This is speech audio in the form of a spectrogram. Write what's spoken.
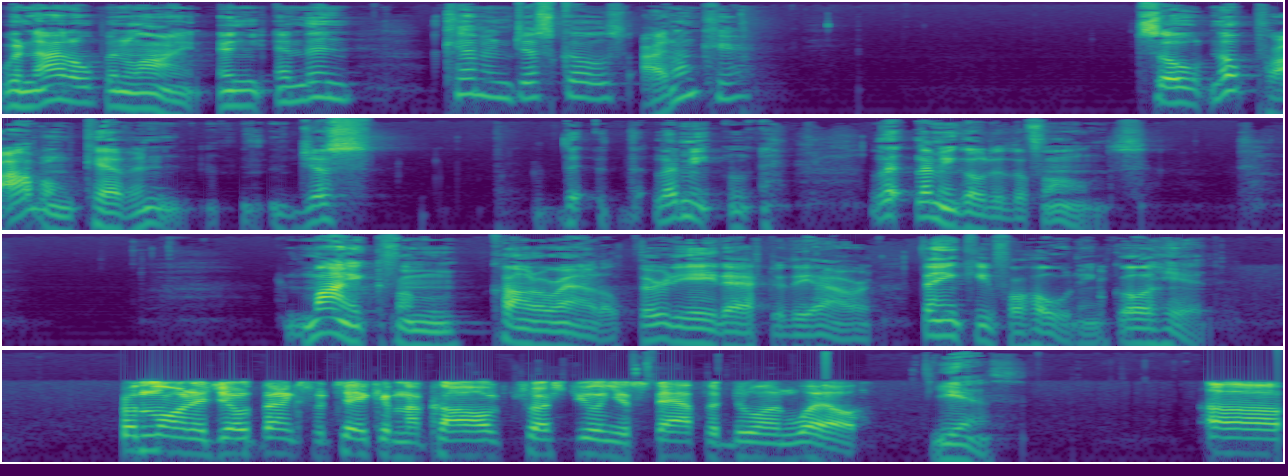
We're not open line, and and then Kevin just goes, "I don't care." So no problem, Kevin. Just th- th- let me let, let me go to the phones. Mike from Colorado, 38 after the hour. Thank you for holding. Go ahead. Good morning, Joe. Thanks for taking my call. Trust you and your staff are doing well. Yes. Uh,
